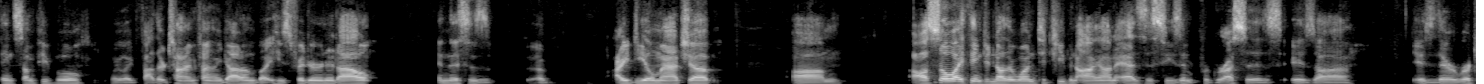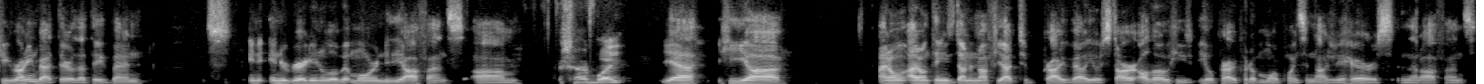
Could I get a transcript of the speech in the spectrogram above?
think some people were like Father Time finally got him, but he's figuring it out. And this is a ideal matchup. Um also, I think another one to keep an eye on as the season progresses is uh is their rookie running back there that they've been in, integrating a little bit more into the offense. Um, Rachaad White. Yeah, he. uh I don't. I don't think he's done enough yet to probably value a start. Although he he'll probably put up more points than Najee Harris in that offense.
